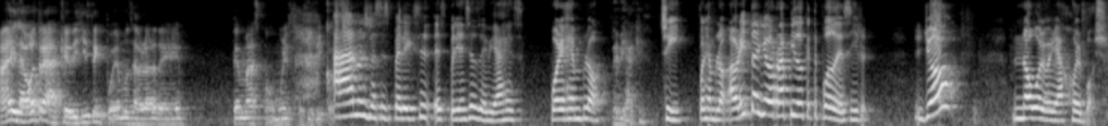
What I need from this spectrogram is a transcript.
Ah, y la otra que dijiste que podíamos hablar de temas como muy específicos. Ah, nuestras experiencia- experiencias de viajes. Por ejemplo, ¿De viajes? sí, por ejemplo, ahorita yo rápido, ¿qué te puedo decir? Yo no volvería a Holbox.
